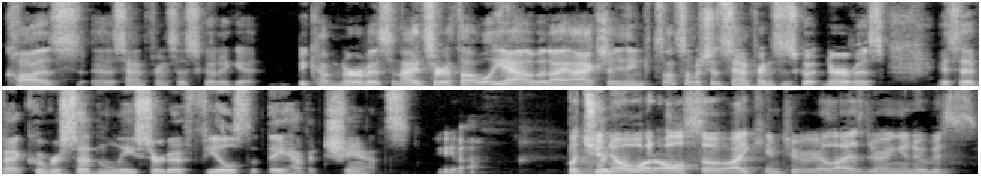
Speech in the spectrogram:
cause uh, San Francisco to get become nervous. And I'd sort of thought, well, yeah, but I actually think it's not so much that San Francisco got nervous; it's that Vancouver suddenly sort of feels that they have a chance. Yeah. But you But- know what also I came to realize during Anubis?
